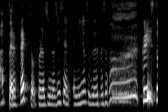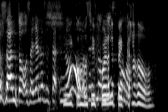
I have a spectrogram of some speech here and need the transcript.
ah, perfecto. Pero si nos dicen, el niño subió de peso, ¡Ah! Cristo santo, o sea, ya nos está. no, como si fuera pecado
